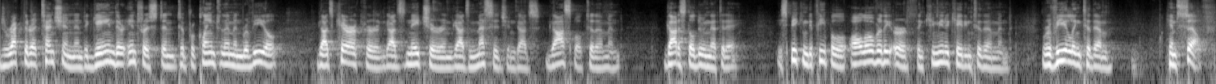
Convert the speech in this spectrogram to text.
direct their attention and to gain their interest and to proclaim to them and reveal God's character and God's nature and God's message and God's gospel to them. And God is still doing that today. He's speaking to people all over the earth and communicating to them and revealing to them Himself.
